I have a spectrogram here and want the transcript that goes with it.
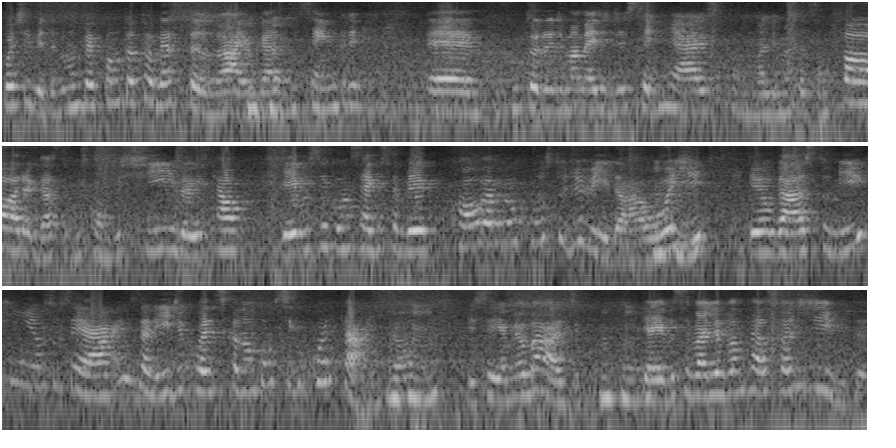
poxa vida, vamos ver quanto eu tô gastando. Ah, eu gasto sempre é, em torno de uma média de 100 reais com alimentação fora, gasto com combustível e tal. E aí você consegue saber qual é o meu custo de vida. Ah, hoje eu gasto R$ 1.500 reais ali de coisas que eu não consigo cortar. Então, isso aí é meu básico. E aí você vai levantar as suas dívidas.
